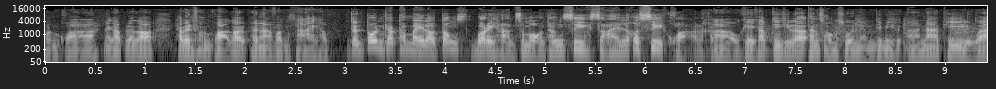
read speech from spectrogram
ฝั่งขวานะครับแล้วก็ถ้าเป็นฝั่งขวาก็พัฒนาฝั่งซ้ายครับ อาจันต้นครับทำไมเราต้องบริหารสมองทั้งซีกซ้ายแล้วก็ซีกขวาล่ะครับ อ่าโอเคครับจริงๆแล้วทั้งสองส่วนเนี่ยมันจะมีอ่าหน้าที่หรือว่า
